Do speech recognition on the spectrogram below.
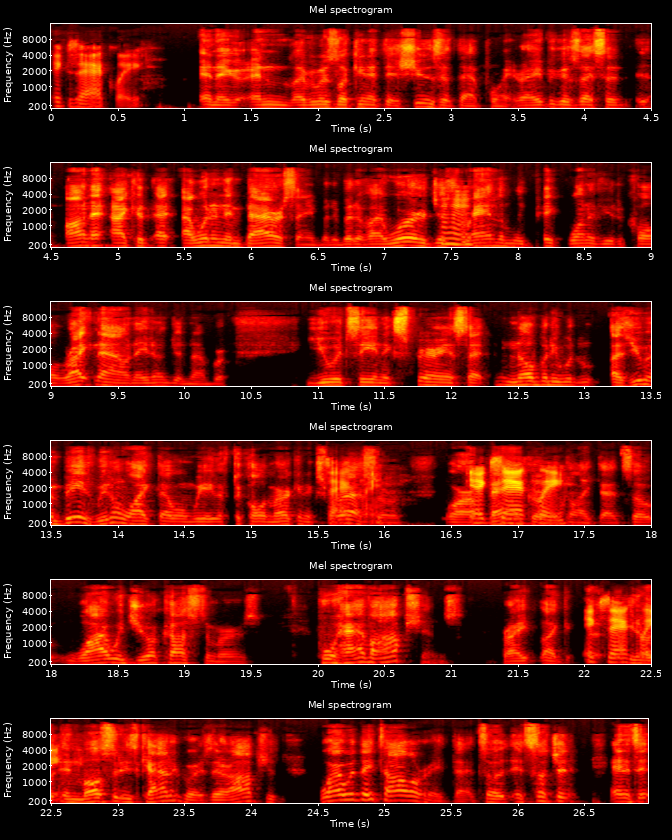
Exactly. And they and everyone's looking at their shoes at that point, right? Because I said on I could I wouldn't embarrass anybody, but if I were to just mm-hmm. randomly pick one of you to call right now an 800 number, you would see an experience that nobody would as human beings we don't like that when we have to call american express exactly. or or our exactly. bank or anything like that so why would your customers who have options right? Like exactly you know, in most of these categories, there are options. Why would they tolerate that? So it's such an and it's a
